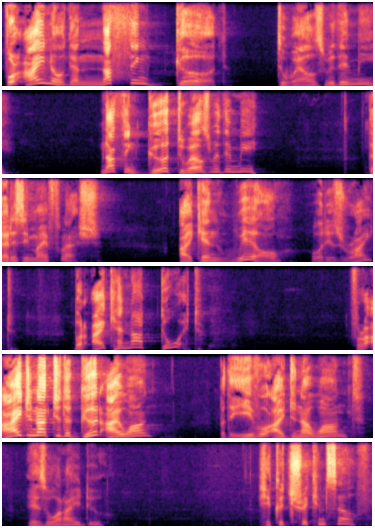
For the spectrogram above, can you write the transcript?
For I know that nothing good dwells within me. Nothing good dwells within me. That is in my flesh. I can will what is right, but I cannot do it. For I do not do the good I want, but the evil I do not want is what I do. He could trick himself.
